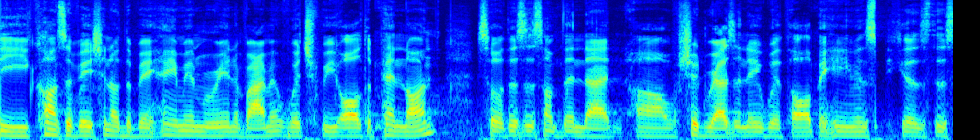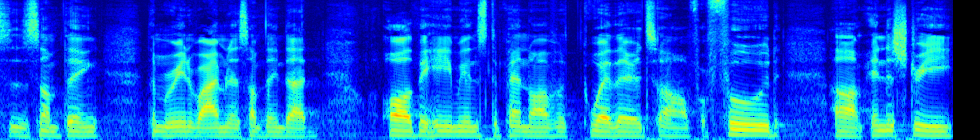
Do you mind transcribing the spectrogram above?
the conservation of the Bahamian marine environment, which we all depend on. So this is something that uh, should resonate with all Bahamians because this is something, the marine environment is something that all Bahamians depend on, whether it's uh, for food, um, industry,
